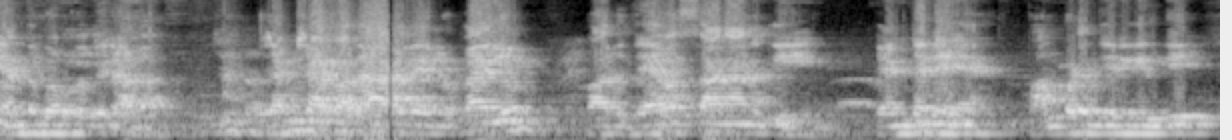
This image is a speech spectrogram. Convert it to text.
ఎంత గొప్ప విరాళం. లక్షా పదహారు వేల రూపాయలు వారు దేవస్థానానికి వెంటనే పంపడం జరిగింది.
